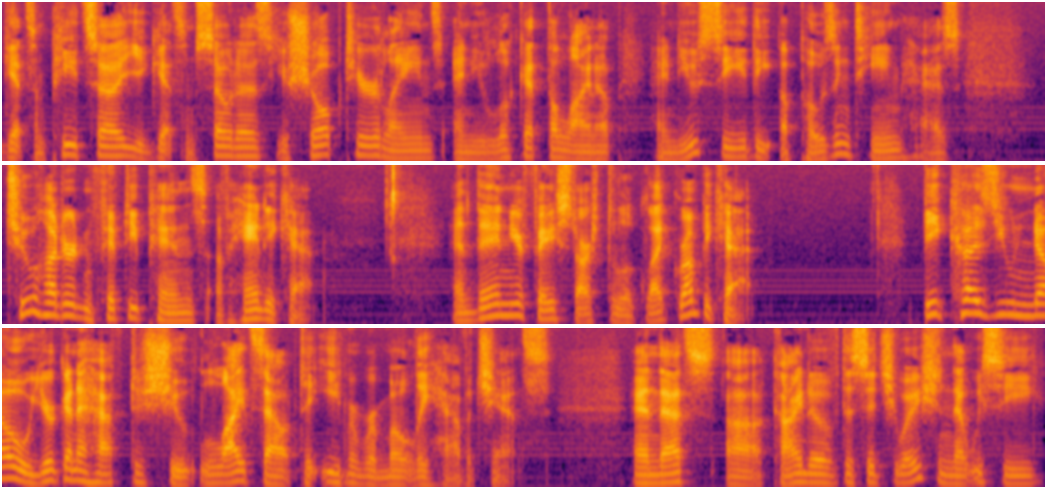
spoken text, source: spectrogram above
get some pizza, you get some sodas, you show up to your lanes, and you look at the lineup, and you see the opposing team has 250 pins of handicap. And then your face starts to look like Grumpy Cat. Because you know you're going to have to shoot lights out to even remotely have a chance. And that's uh, kind of the situation that we see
